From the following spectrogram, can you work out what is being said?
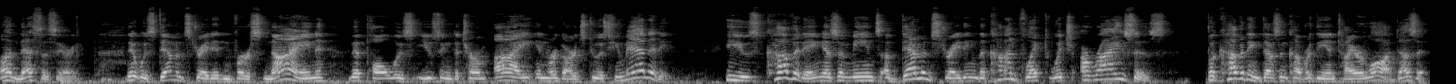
unnecessary. It was demonstrated in verse 9 that Paul was using the term I in regards to his humanity. He used coveting as a means of demonstrating the conflict which arises. But coveting doesn't cover the entire law, does it?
